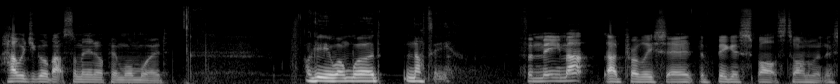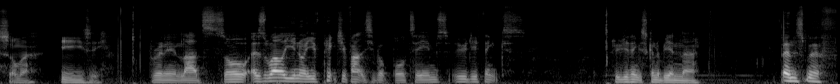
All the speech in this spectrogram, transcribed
how would you go about summing it up in one word? I'll give you one word, nutty. For me, Matt, I'd probably say the biggest sports tournament this summer, easy. Brilliant, lads. So as well, you know, you've picked your fantasy football teams. Who do you think's who do you think's going to be in there? Ben Smith.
